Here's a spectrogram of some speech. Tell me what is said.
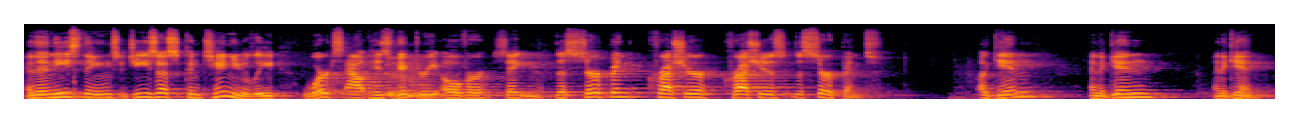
And in these things, Jesus continually works out his victory over Satan. The serpent crusher crushes the serpent again and again and again.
